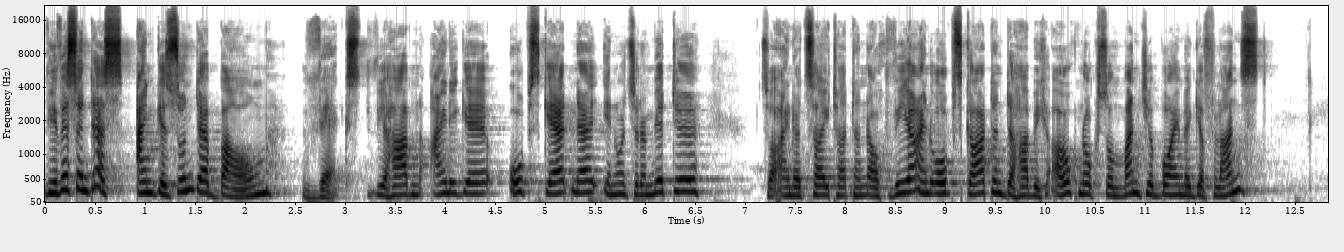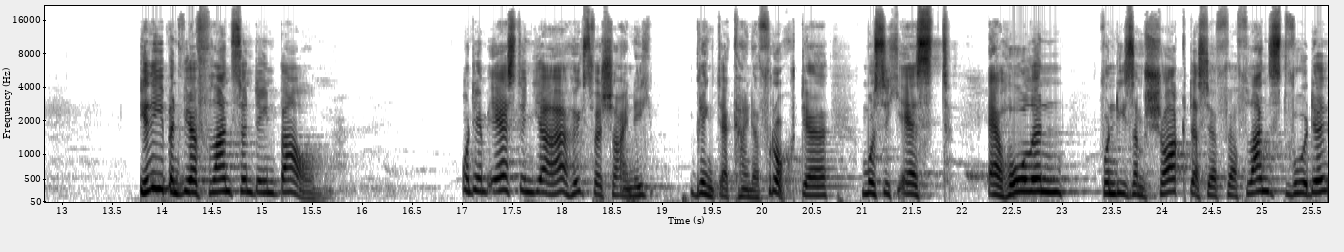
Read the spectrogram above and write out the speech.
Wir wissen, dass ein gesunder Baum wächst. Wir haben einige Obstgärtner in unserer Mitte. Zu einer Zeit hatten auch wir einen Obstgarten, da habe ich auch noch so manche Bäume gepflanzt. Ihr Lieben, wir pflanzen den Baum. Und im ersten Jahr höchstwahrscheinlich bringt er keine Frucht. Der muss sich erst erholen von diesem Schock, dass er verpflanzt wurde.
